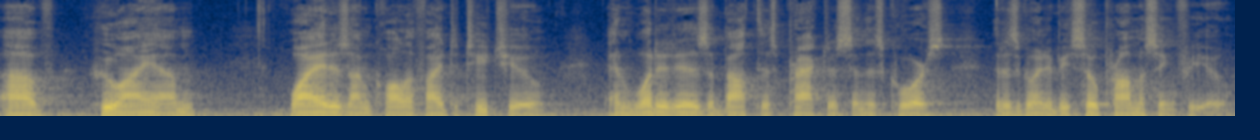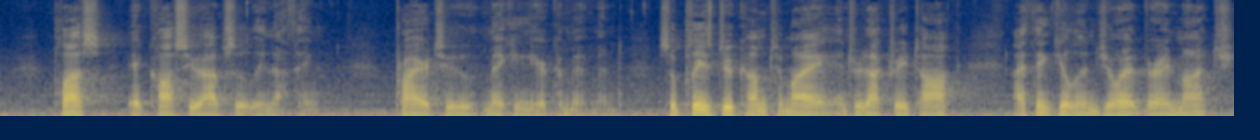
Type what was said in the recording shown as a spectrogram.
of who I am, why it is I'm qualified to teach you, and what it is about this practice and this course that is going to be so promising for you. Plus, it costs you absolutely nothing prior to making your commitment. So please do come to my introductory talk. I think you'll enjoy it very much.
